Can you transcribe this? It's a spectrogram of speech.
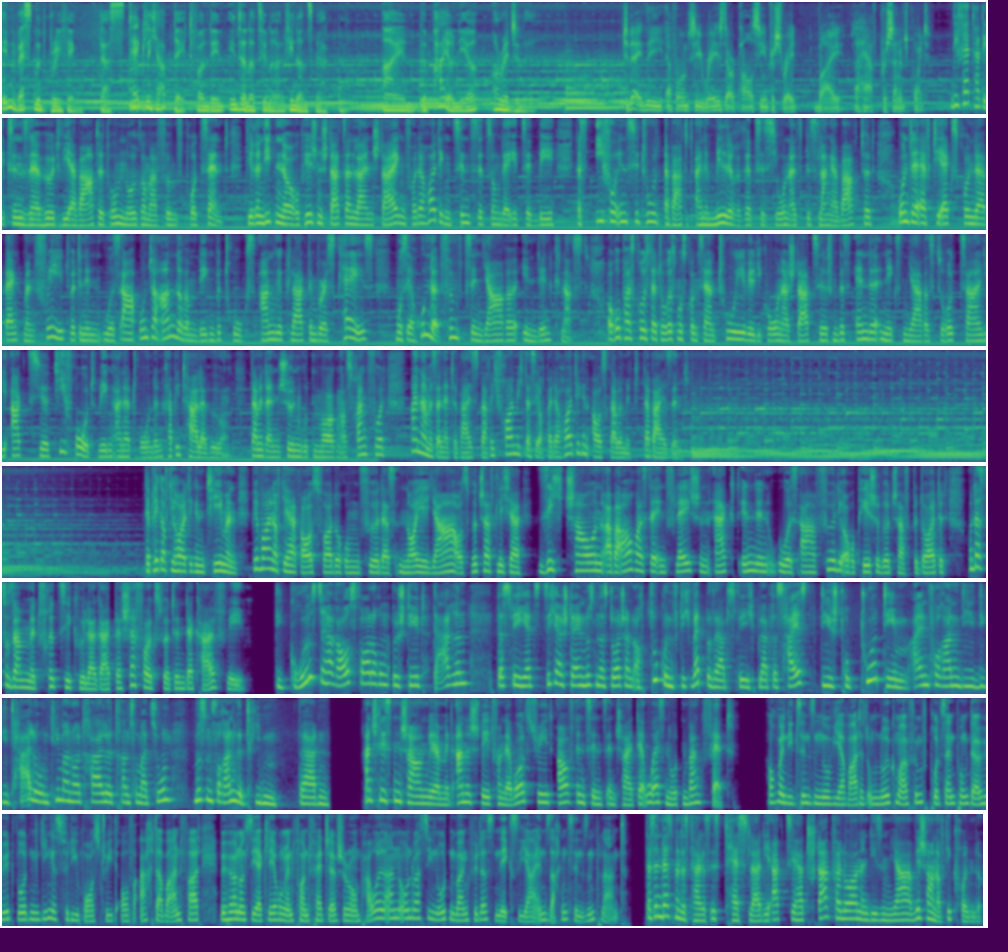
Investment Briefing, das tägliche Update von den internationalen Finanzmärkten. Ein The Pioneer Original. Today, the FOMC raised our policy interest rate by a half percentage point. Die Fed hat die Zinsen erhöht, wie erwartet, um 0,5 Prozent. Die Renditen der europäischen Staatsanleihen steigen vor der heutigen Zinssitzung der EZB. Das IFO-Institut erwartet eine mildere Rezession als bislang erwartet. Und der FTX-Gründer Bankman Fried wird in den USA unter anderem wegen Betrugs angeklagt. Im Worst Case muss er 115 Jahre in den Knast. Europas größter Tourismuskonzern TUI will die Corona-Staatshilfen bis Ende nächsten Jahres zurückzahlen zahlen die Aktie tiefrot wegen einer drohenden Kapitalerhöhung. Damit einen schönen guten Morgen aus Frankfurt. Mein Name ist Annette Weißbach. Ich freue mich, dass Sie auch bei der heutigen Ausgabe mit dabei sind. Der Blick auf die heutigen Themen. Wir wollen auf die Herausforderungen für das neue Jahr aus wirtschaftlicher Sicht schauen, aber auch was der Inflation Act in den USA für die europäische Wirtschaft bedeutet. Und das zusammen mit Fritzi Köhler-Geib, der Chefvolkswirtin der KfW. Die größte Herausforderung besteht darin, dass wir jetzt sicherstellen müssen, dass Deutschland auch zukünftig wettbewerbsfähig bleibt. Das heißt, die Strukturthemen, allen voran die digitale und klimaneutrale Transformation, müssen vorangetrieben werden. Anschließend schauen wir mit Anne Schwedt von der Wall Street auf den Zinsentscheid der US-Notenbank Fed. Auch wenn die Zinsen nur wie erwartet um 0,5 Prozentpunkte erhöht wurden, ging es für die Wall Street auf Achterbahnfahrt. Wir hören uns die Erklärungen von Fed-Chef Jerome Powell an und was die Notenbank für das nächste Jahr in Sachen Zinsen plant. Das Investment des Tages ist Tesla. Die Aktie hat stark verloren in diesem Jahr. Wir schauen auf die Gründe.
